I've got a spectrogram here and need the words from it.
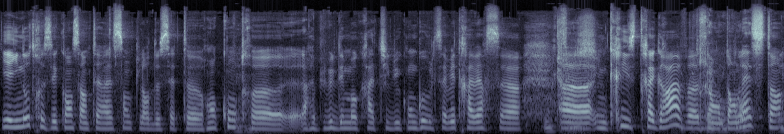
Il y a une autre séquence intéressante lors de cette euh, rencontre. Mhm. Euh, la République démocratique du Congo, vous le savez, traverse euh, une, crise. très grave dans, l'Est. Hein.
